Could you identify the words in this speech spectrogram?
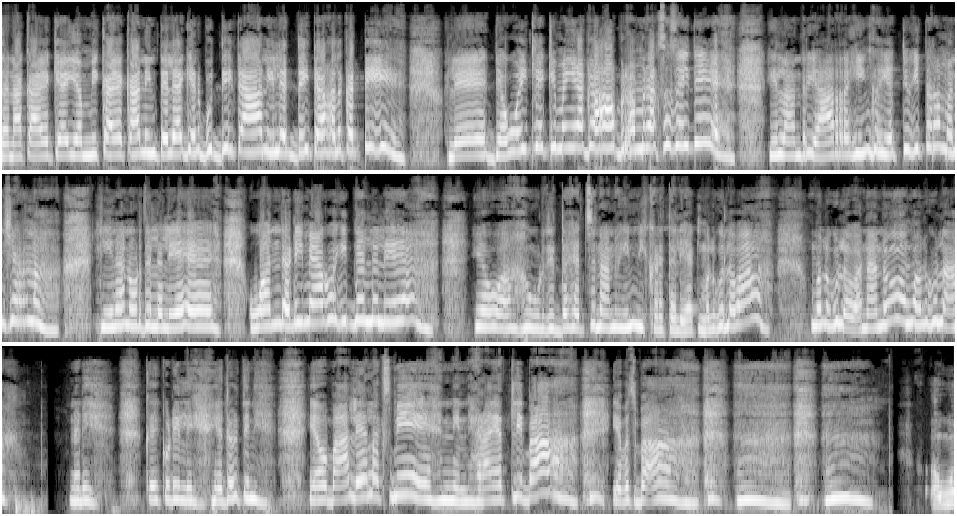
ದನ ಕಾಯಕ ಎಮ್ಮಿ ಕಾಯಕ ನಿನ್ ತಲೆಯಾಗ ಬುದ್ಧಿಟ ಬುದ್ಧಿ ಐತಾ ನೀಲ್ ಎದ್ದೈತ ಹಲ ಕಟ್ಟಿ ಲೇ, ದೆವ್ವ ಐತ್ಲೆ ಮೈಯಾಗ ಬ್ರಹ್ಮ ರಾಕ್ಷಸ ಐತಿ. ಇಲ್ಲ ಅಂದ್ರೆ ಯಾರ ಹಿಂಗ ಎತ್ತಿಗಿತಾರ ಮನುಷ್ಯರನ್ನ? ನೀನ ನೋಡ್ದಿಲ್ಲ ಲೇ ಒಂದ್ ಅಡಿ ಮ್ಯಾಗ ಹೋಗಿದ್ದಲ್ಲೇ ಯವ್ವ ಉಳ್ದಿದ್ದ ಹೆಚ್ಚು ನಾನು ಇನ್ನು ಈ ಕಡೆ ತಲೆ ಯಾಕೆ ಮಲಗುಲವ? ಮಲಗುಲ್ಲವ ನಾನು? ಮಲಗುಲ. ನಡಿ ಕೈ ಕೊಡಿಲಿ ಎದಳ್ತೀನಿ ಯಾವ ಬಾ ಲೇ ಲಕ್ಷ್ಮಿ ನಿನ್ನ ಹೆಣ ಎತ್ಲಿ ಬಾ. ಎಬಸ್ ಬಾ. ಅವ್ವ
